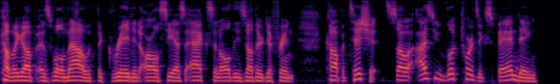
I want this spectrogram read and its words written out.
coming up as well now with the grid and RLCS X and all these other different competitions. So as you look towards expanding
